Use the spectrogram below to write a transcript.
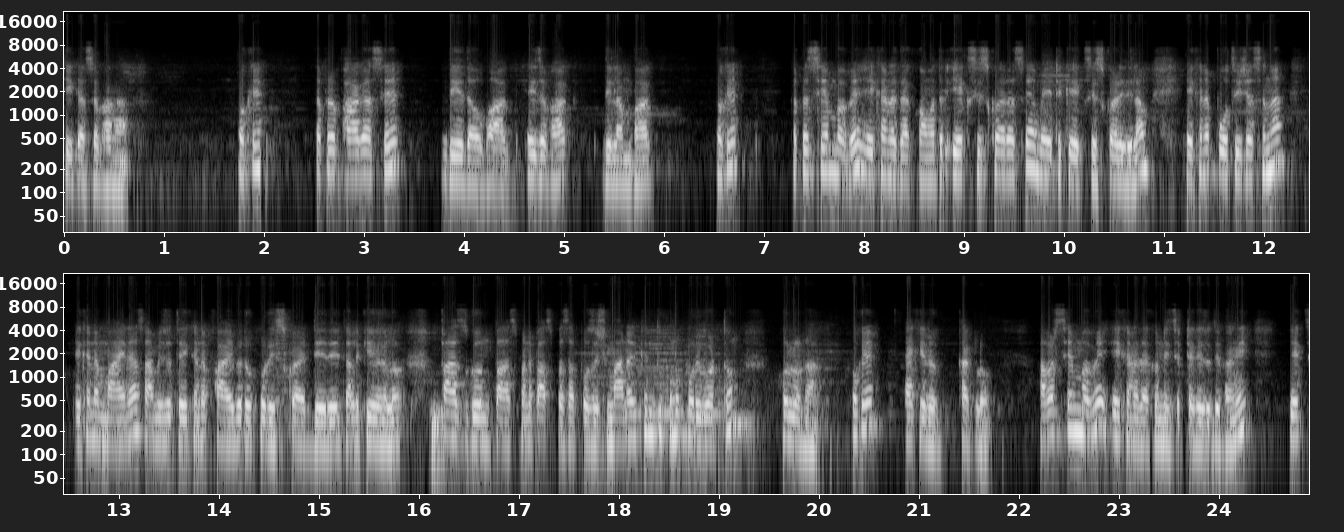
ঠিক আছে ভাঙা। ওকে? তারপরে ভাগ আছে, দিয়ে দাও ভাগ। এই যে ভাগ, দিলাম ভাগ। ওকে? তারপরে সেম ভাবে এখানে দেখো আমাদের এক্স স্কোয়ার আছে, আমি এটাকে এক্স স্কোয়ার দিলাম। এখানে পঁচিশ আছে না? এখানে মাইনাস আমি যদি এখানে ফাইভ এর উপর স্কোয়ার দিয়ে দিই, তাহলে কি হয়ে গেল? পাঁচ গুণ পাঁচ মানে পাঁচ পাঁচা পঁচিশ মানের কিন্তু কোনো পরিবর্তন হলো না ওকে একই থাকল। আবার সেম ভাবে এখানে দেখো নিচেরটাকে যদি ভাঙি x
